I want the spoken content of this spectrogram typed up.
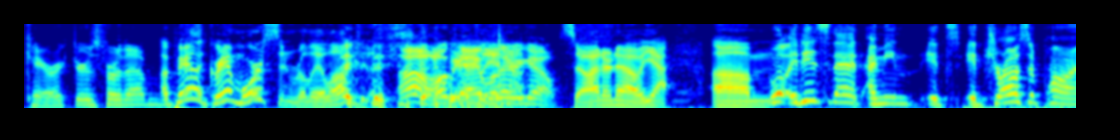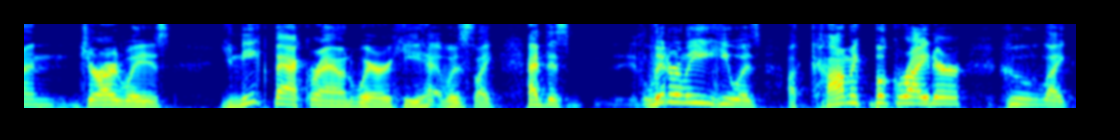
characters for them. apparently, Grant Morrison really loved this. Oh, okay. Well, there you go. So I don't know. Yeah. Um, Well, it is that. I mean, it's it draws upon Gerard Way's unique background, where he was like had this. Literally, he was a comic book writer who like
